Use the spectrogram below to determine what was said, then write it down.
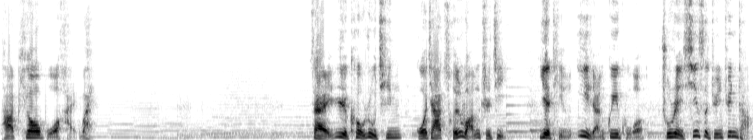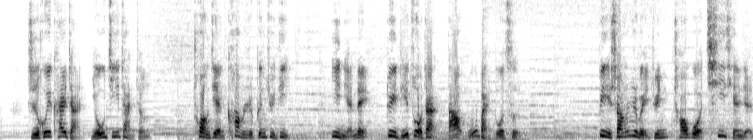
他漂泊海外。在日寇入侵、国家存亡之际，叶挺毅然归国。出任新四军军长，指挥开展游击战争，创建抗日根据地。一年内对敌作战达五百多次，毙伤日伪军超过七千人。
